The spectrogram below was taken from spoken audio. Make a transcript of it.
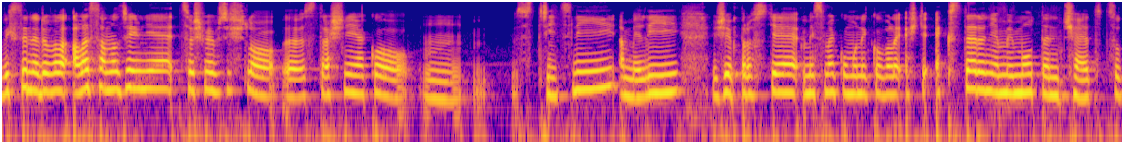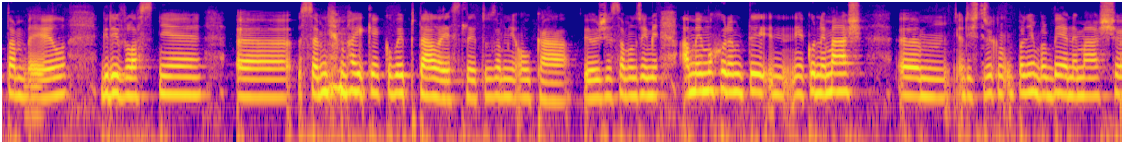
bych si nedovolila. Ale samozřejmě, což mi přišlo uh, strašně jako mm, střícný a milý, že prostě my jsme komunikovali ještě externě mimo ten chat, co tam byl, kdy vlastně uh, se mě Mike jakoby ptal, jestli je to za mě OK, jo, že samozřejmě, a mimochodem ty jako nemáš, um, když to řeknu úplně blbě, nemáš uh,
